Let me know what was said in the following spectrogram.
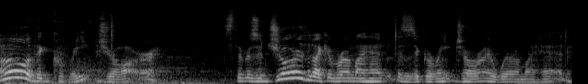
Oh, the Great Jar. So there was a jar that I could wear on my head, this is a Great Jar I wear on my head.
